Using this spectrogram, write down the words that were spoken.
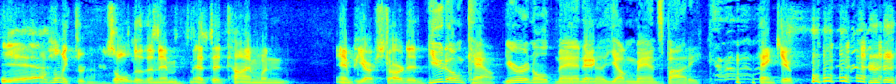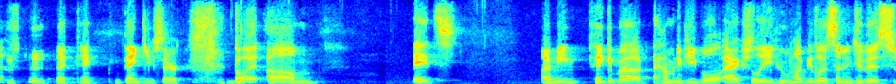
Yeah. I was only three years older than him at the time when MPR started. You don't count. You're an old man in a young man's body. Thank you. thank, thank you, sir. But um, it's, I mean, think about how many people actually who might be listening to this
